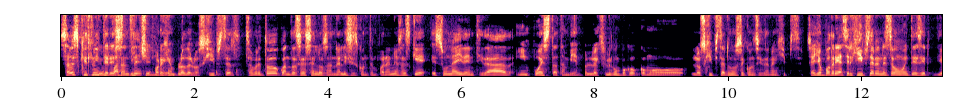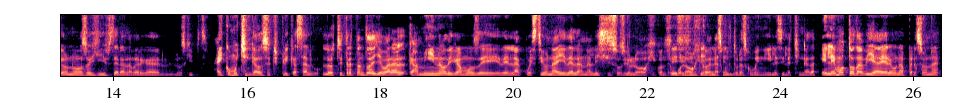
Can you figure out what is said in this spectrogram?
¿Sabes qué es lo De interesante, pastiche, ¿no, por ejemplo, de los hipsters? Sobre todo cuando se hacen los análisis contemporáneos, es que es una identidad impuesta también. Lo explico un poco como los hipsters no se consideran hipsters. O sea, yo podría ser hipster en este momento y decir, yo no soy hipster a la verga los hipsters. Ahí como chingados explicas algo. Lo estoy tratando de llevar al camino, digamos, de, de la cuestión ahí del análisis sociológico, Sí, sí, sí, antropológico entiendo, de las entiendo. culturas juveniles y la chingada. El emo todavía era una persona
